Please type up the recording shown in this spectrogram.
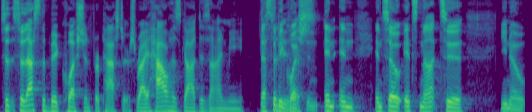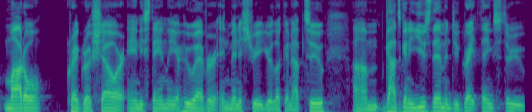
So, so that's the big question for pastors, right? How has God designed me? That's the big question. This? And and and so it's not to, you know, model Craig Groeschel or Andy Stanley or whoever in ministry you're looking up to. Um, God's going to use them and do great things through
